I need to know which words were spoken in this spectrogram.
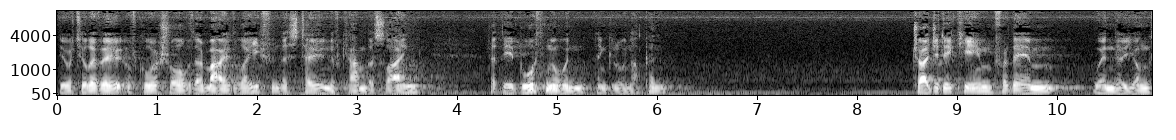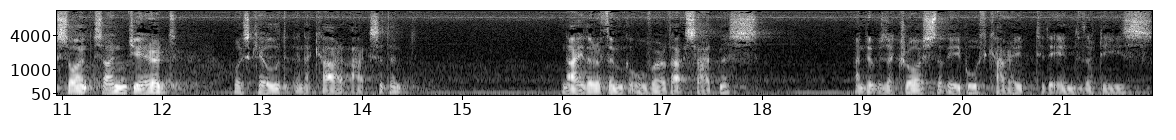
They were to live out, of course, all of their married life in this town of Cambuslang that they both known and grown up in. Tragedy came for them when their young son, son Gerard, was killed in a car accident. Neither of them got over that sadness, and it was a cross that they both carried to the end of their days.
